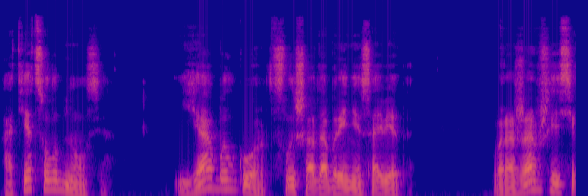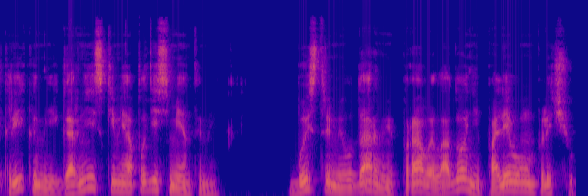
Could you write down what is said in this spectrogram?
Отец улыбнулся. Я был горд, слыша одобрение совета, выражавшееся криками и гарнийскими аплодисментами, быстрыми ударами правой ладони по левому плечу.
